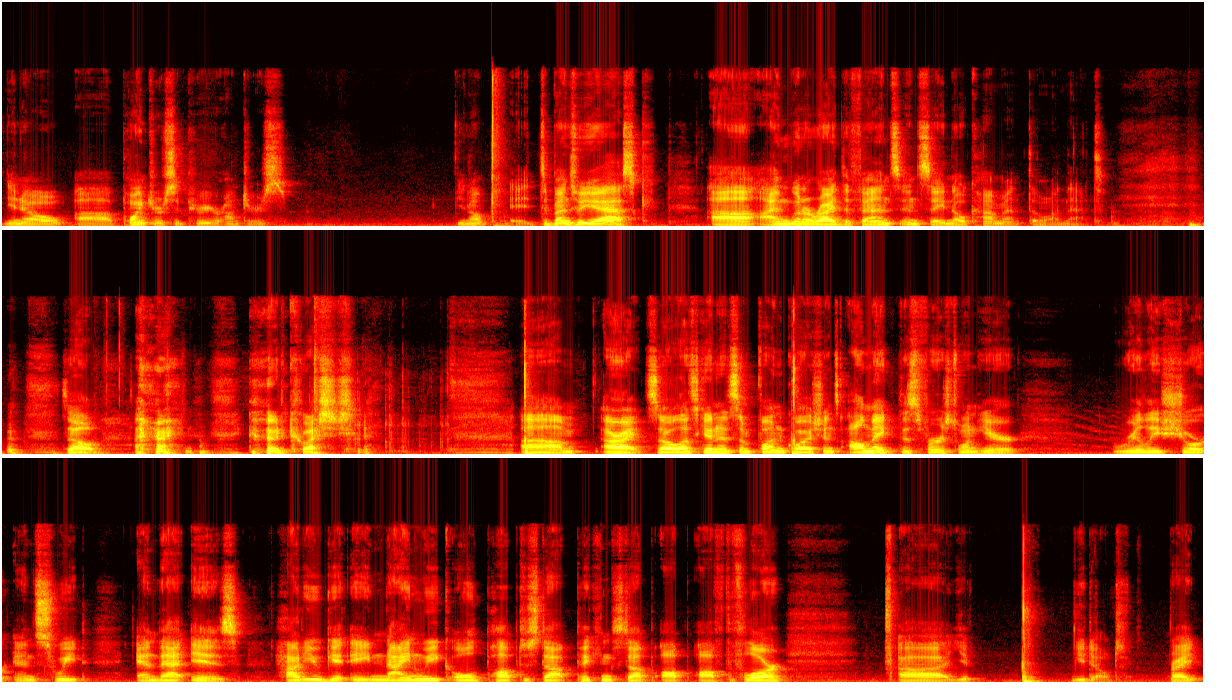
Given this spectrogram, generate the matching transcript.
you know uh, pointer superior hunters. You know it depends who you ask. Uh, i'm going to ride the fence and say no comment though on that. So all right good question. Um, all right so let's get into some fun questions. I'll make this first one here really short and sweet, and that is how do you get a nine week old pup to stop picking stuff up off the floor? Uh, you you don't, right?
